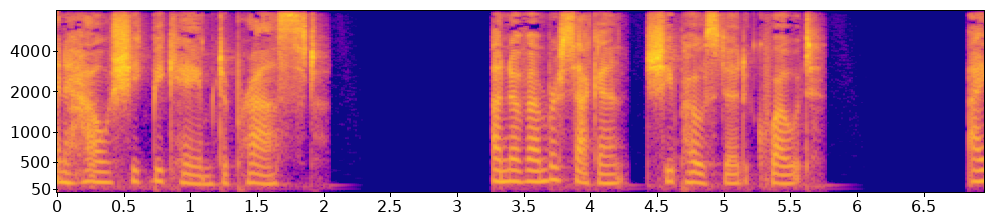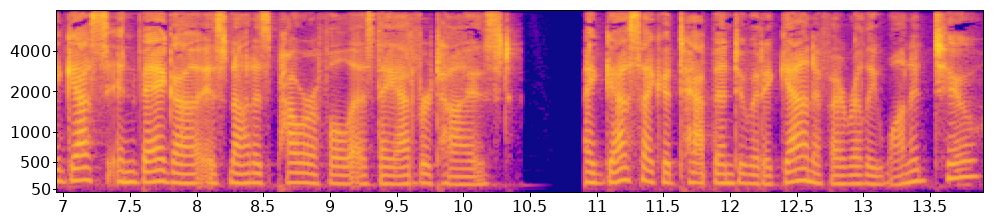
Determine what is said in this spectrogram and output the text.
and how she became depressed. On November 2nd, she posted, quote, I guess Invega is not as powerful as they advertised. I guess I could tap into it again if I really wanted to.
